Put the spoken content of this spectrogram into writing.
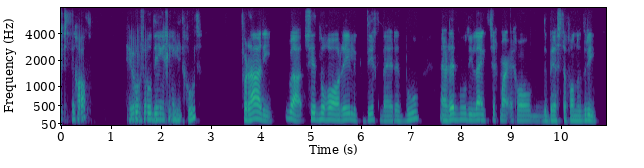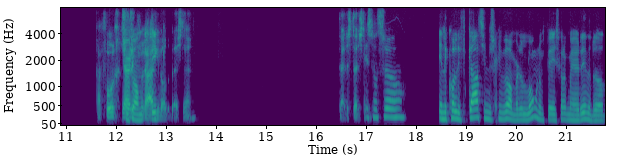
gehad. Heel veel dingen gingen niet goed. Ferrari ja, zit nogal redelijk dicht bij Red Bull. En Red Bull die lijkt zeg maar echt wel de beste van de drie. Ja, vorig jaar de van, Ferrari ik- wel de beste, hè? Tijdens testen. Is dat zo? In de kwalificatie misschien wel, maar de longrun pace kan ik me herinneren dat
